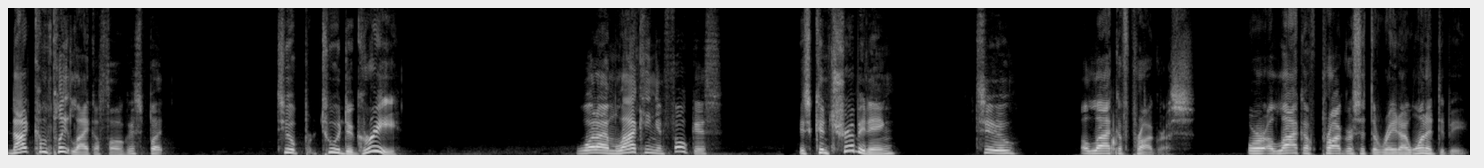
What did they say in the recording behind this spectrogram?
not complete lack of focus, but to a, to a degree, what I'm lacking in focus is contributing to a lack of progress or a lack of progress at the rate I want it to be.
